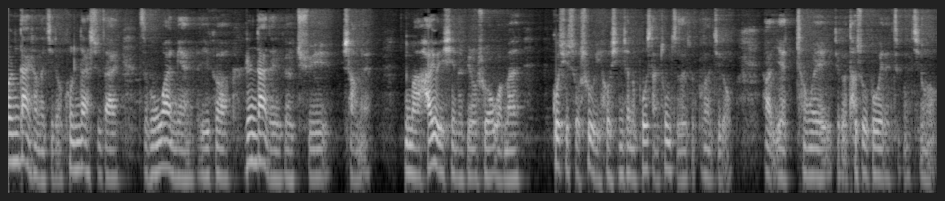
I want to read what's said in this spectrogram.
阔韧带上的肌瘤，阔韧带是在子宫外面的一个韧带的一个区域上面。那么还有一些呢，比如说我们过去手术以后形成的波散种植的这部分肌瘤，啊，也成为这个特殊部位的子宫肌瘤。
